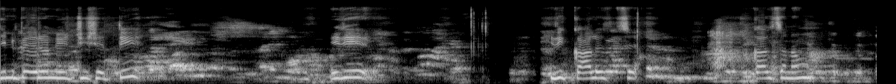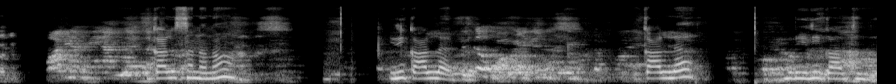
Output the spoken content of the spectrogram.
దీని పేరు నీటి శక్తి. ఇది ఇది కాలుచ కాల్చనం కాలుస్తున్నాను ఇది కాళ్ళ ఇప్పుడు. కాళ్ళ ఇప్పుడు ఇది కాలుతుంది.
